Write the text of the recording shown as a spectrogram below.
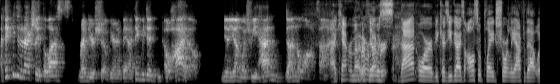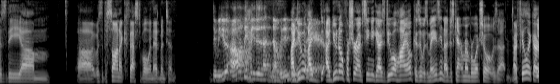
I think we did it actually at the last Red Deer show, Beer in a Band. I think we did Ohio, Neil Young, which we hadn't done in a long time. I can't remember don't if it was that or because you guys also played shortly after that was the um uh it was it the Sonic Festival in Edmonton. Did we do? I don't think we did that. No, we didn't. Do I do I, there. I do know for sure I've seen you guys do Ohio because it was amazing. I just can't remember what show it was at. I feel like I Yeah.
